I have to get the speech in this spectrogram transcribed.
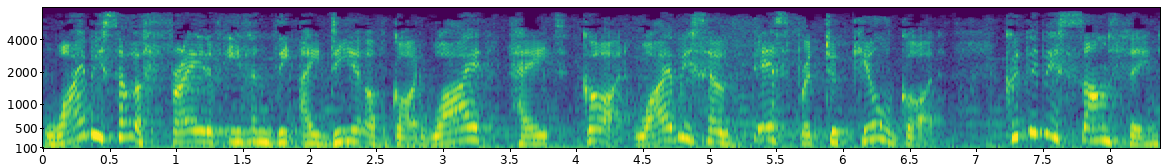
Why be so afraid of even the idea of God? Why hate God? Why be so desperate to kill God? Could there be something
